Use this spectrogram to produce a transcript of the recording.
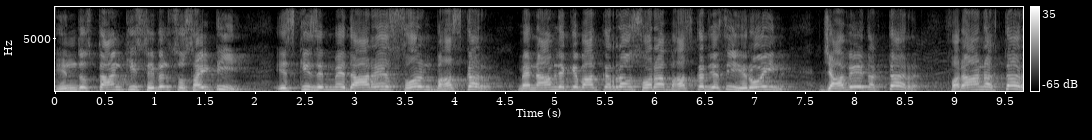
हिंदुस्तान की सिविल सोसाइटी इसकी जिम्मेदार है स्वर्ण भास्कर। मैं नाम लेके बात कर रहा हूँ, स्वरा भास्कर जैसी हीरोइन जावेद अख्तर, फरहान अख्तर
